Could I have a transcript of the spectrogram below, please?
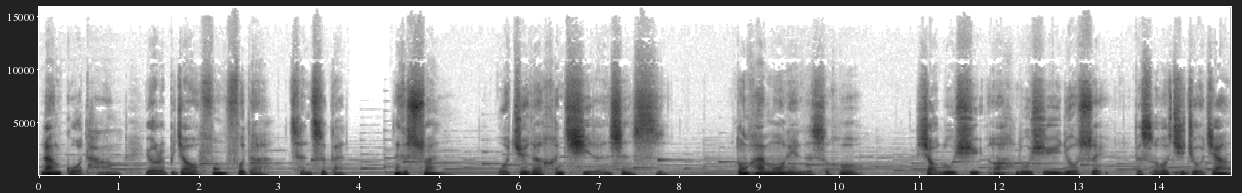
让果糖有了比较丰富的层次感。那个酸，我觉得很启人深思。东汉末年的时候，小陆续啊，陆续六岁的时候去九江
